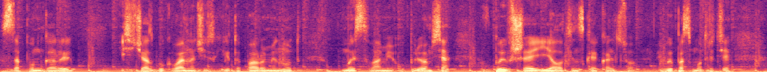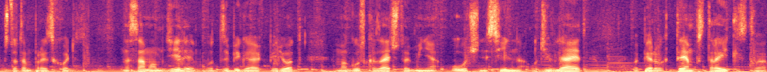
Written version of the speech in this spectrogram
с Сапун горы, и сейчас буквально через какие-то пару минут мы с вами упремся в бывшее Ялтинское кольцо. И вы посмотрите, что там происходит. На самом деле, вот забегая вперед, могу сказать, что меня очень сильно удивляет, во-первых, темп строительства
